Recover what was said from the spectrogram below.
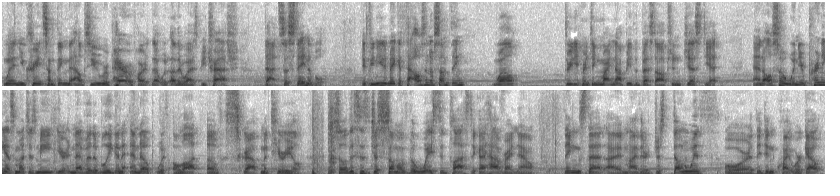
When you create something that helps you repair a part that would otherwise be trash, that's sustainable. If you need to make a thousand of something, well, 3D printing might not be the best option just yet. And also, when you're printing as much as me, you're inevitably gonna end up with a lot of scrap material. So this is just some of the wasted plastic I have right now. Things that I'm either just done with, or they didn't quite work out.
